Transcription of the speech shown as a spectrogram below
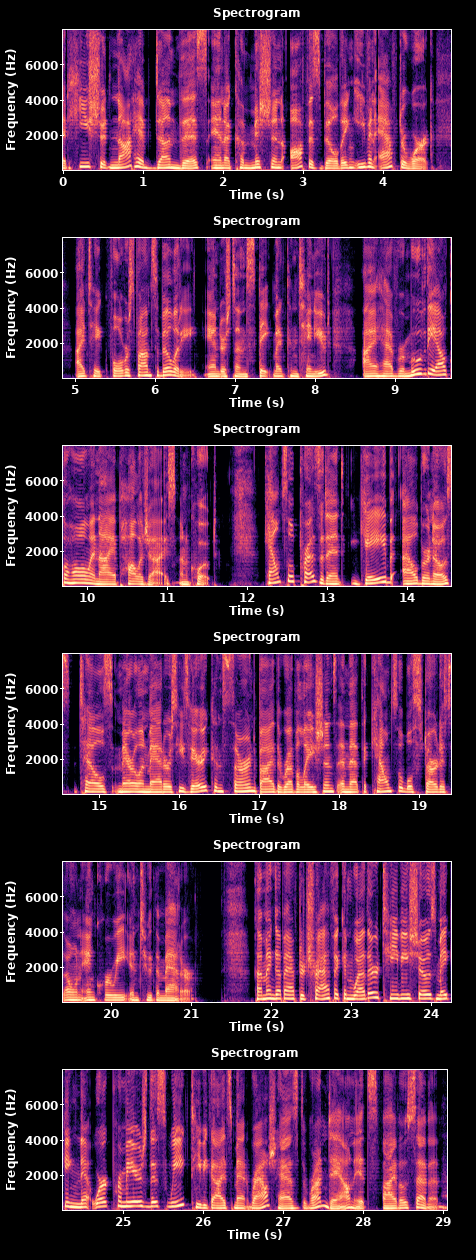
that he should not have done this in a commission office building, even after work. I take full responsibility, Anderson's statement continued. I have removed the alcohol and I apologize, unquote. Council President Gabe Albornoz tells Maryland Matters he's very concerned by the revelations and that the council will start its own inquiry into the matter. Coming up after traffic and weather, TV shows making network premieres this week. TV Guide's Matt Roush has the rundown. It's 507.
